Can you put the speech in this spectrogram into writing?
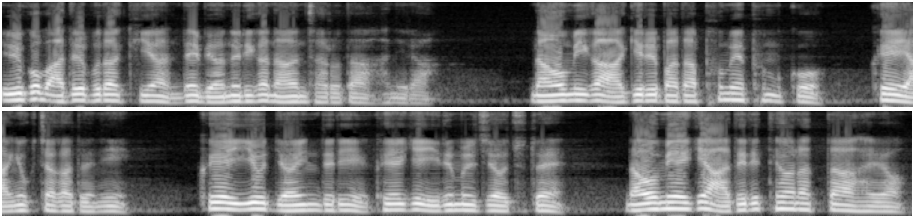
일곱 아들보다 귀한 내 며느리가 낳은 자로다 하니라. 나오미가 아기를 받아 품에 품고 그의 양육자가 되니 그의 이웃 여인들이 그에게 이름을 지어 주되 나오미에게 아들이 태어났다 하여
